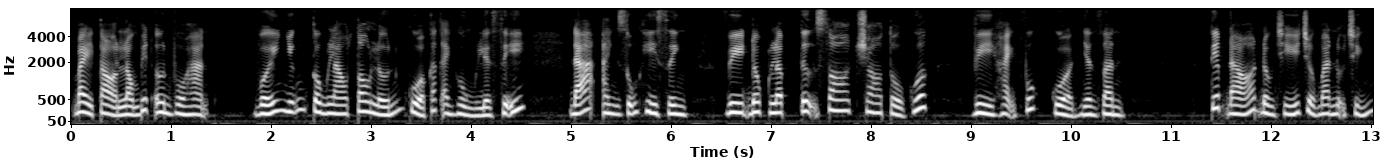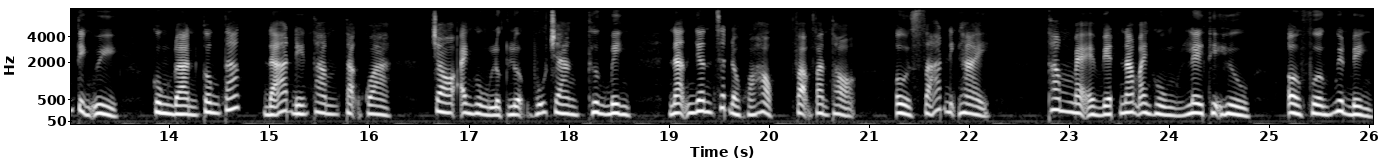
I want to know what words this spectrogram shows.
bày tỏ lòng biết ơn vô hạn với những công lao to lớn của các anh hùng liệt sĩ đã anh dũng hy sinh vì độc lập tự do cho Tổ quốc, vì hạnh phúc của nhân dân. Tiếp đó, đồng chí trưởng ban nội chính tỉnh ủy cùng đoàn công tác đã đến thăm tặng quà cho anh hùng lực lượng vũ trang thương binh, nạn nhân chất độc hóa học Phạm Văn Thọ ở xã Định Hải, thăm mẹ Việt Nam anh hùng Lê Thị Hừu ở phường Nguyên Bình.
